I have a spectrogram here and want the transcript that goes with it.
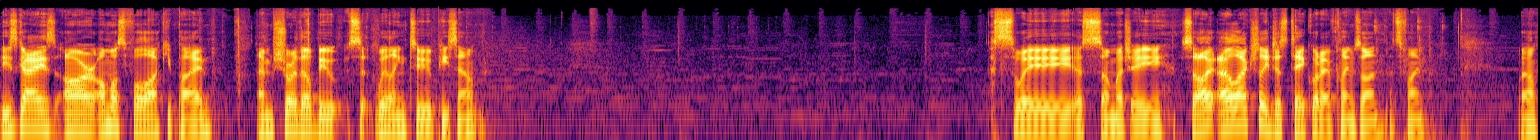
These guys are almost full occupied. I'm sure they'll be willing to peace out. That's way, that's so much AE. So I, will actually just take what I have claims on. That's fine. Well,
